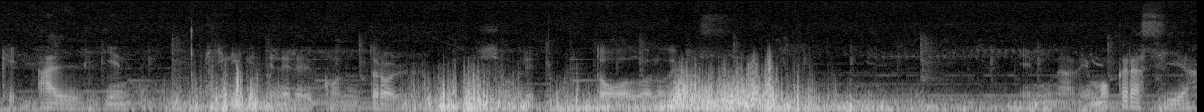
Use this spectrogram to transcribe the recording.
que alguien tiene que tener el control sobre todo lo demás. En una democracia,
